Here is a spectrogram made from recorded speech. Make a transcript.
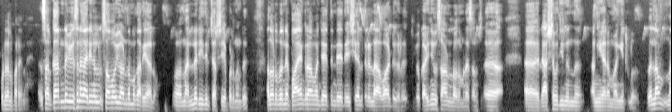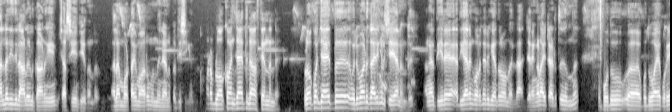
കൂടുതൽ പറയുന്നത്? സർക്കാരിന്റെ വികസന കാര്യങ്ങൾ സ്വാഭാവികമാണ് നമുക്കറിയാലോ. നല്ല രീതിയിൽ ചർച്ച ചെയ്യപ്പെടുന്നുണ്ട്. അതോടൊപ്പം തന്നെ പായം ഗ്രാമപഞ്ചായത്തിന്റെ ദേശീയ തലത്തിലുള്ള അവാർഡുകൾ ഇപ്പോൾ കഴിഞ്ഞ ദിവസമാണല്ലോ നമ്മുടെ രാഷ്ട്രപതിയിൽ നിന്ന് അംഗീകാരം വാങ്ങിയിട്ടുള്ളത്. അതെല്ലാം നല്ല രീതിയിൽ ആളുകൾ കാണുകയും ചർച്ച ചെയ്യുകയും ചെയ്യുന്നുണ്ട്. അതെല്ലാം വോട്ടായി മാറുമെന്ന് തന്നെയാണ് പ്രതീക്ഷിക്കുന്നത്. നമ്മുടെ ബ്ലോക്ക് പഞ്ചായത്തിന്റെ അവസ്ഥ എന്തുണ്ട്? ബ്ലോക്ക് പഞ്ചായത്ത് ഒരുപാട് കാര്യങ്ങൾ ചെയ്യാനുണ്ട്. അങ്ങനെ തീരെ അധികാരം കുറഞ്ഞൊരു കേന്ദ്രമൊന്നുമല്ല. ജനങ്ങളായിട്ട് അടുത്ത് നിന്ന് പൊതു പൊതുവായ കുറേ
